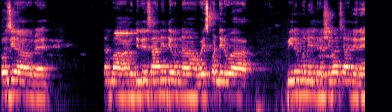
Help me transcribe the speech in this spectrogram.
ಫೌಜಿಯಾ ಅವರೇ ನಮ್ಮ ಹಾಗೂ ದಿವ್ಯ ಸಾನ್ನಿಧ್ಯವನ್ನು ವಹಿಸ್ಕೊಂಡಿರುವ ವೀರಮುನೇಂದ್ರ ಶಿವಾಚಾರ್ಯರೇ,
